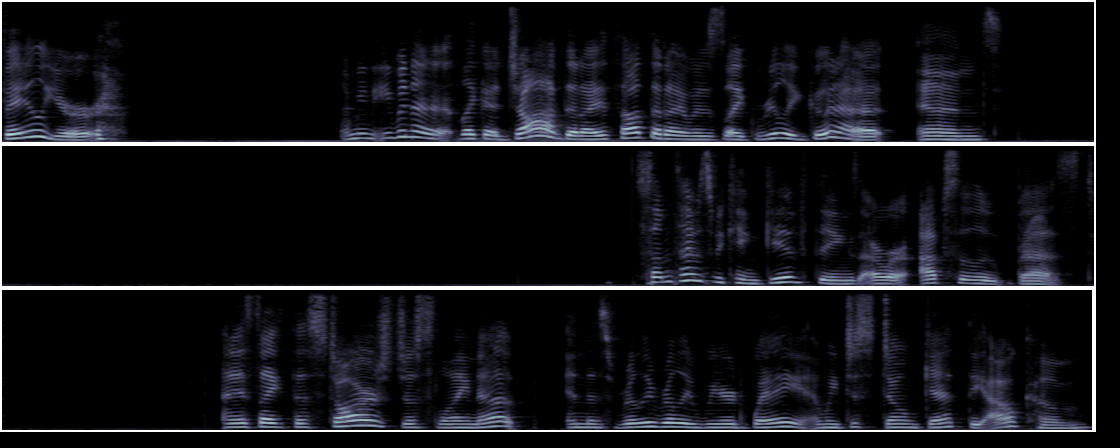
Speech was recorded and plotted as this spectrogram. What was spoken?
failure. I mean, even a like a job that I thought that I was like really good at and sometimes we can give things our absolute best. And it's like the stars just line up in this really, really weird way, and we just don't get the outcome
